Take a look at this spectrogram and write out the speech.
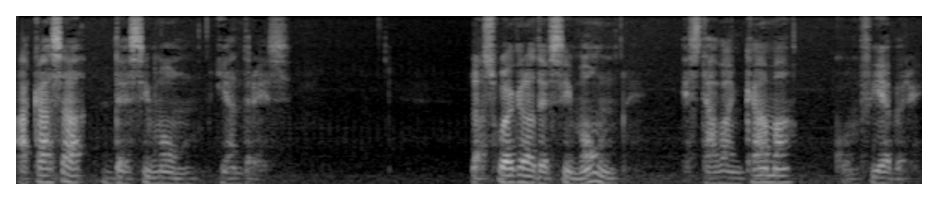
a casa de Simón y Andrés. La suegra de Simón estaba en cama con fiebre.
